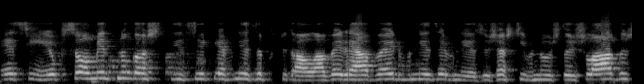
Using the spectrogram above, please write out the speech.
É sim, eu pessoalmente não gosto de dizer que é Veneza Portugal. Aveiro é Aveiro, Veneza é Veneza. Eu já estive nos dois lados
